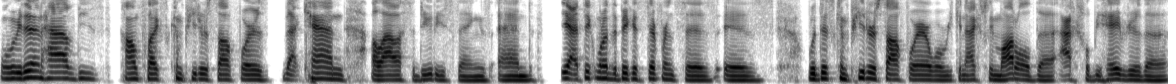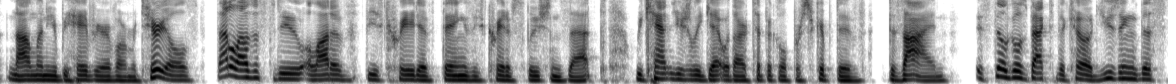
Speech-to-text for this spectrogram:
when we didn't have these complex computer softwares that can allow us to do these things. And yeah, I think one of the biggest differences is with this computer software where we can actually model the actual behavior, the nonlinear behavior of our materials, that allows us to do a lot of these creative things, these creative solutions that we can't usually get with our typical prescriptive design it still goes back to the code. Using this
